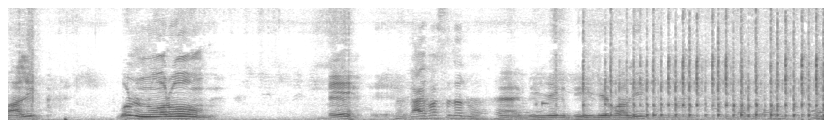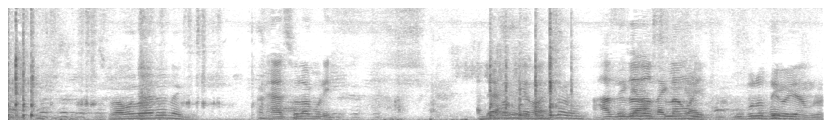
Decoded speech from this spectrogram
বালি বড় নরম। এ গায়ে পাচ্ছে দাদু হ্যাঁ ভিজে ভিজে বালি। হ্যাঁ সোলামুড়ি। কি হয়। সোলামুড়ি। উপলব্ধি করি আমরা।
